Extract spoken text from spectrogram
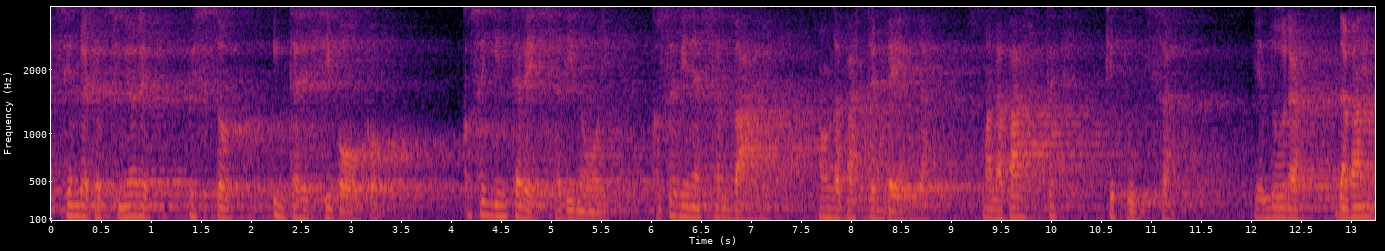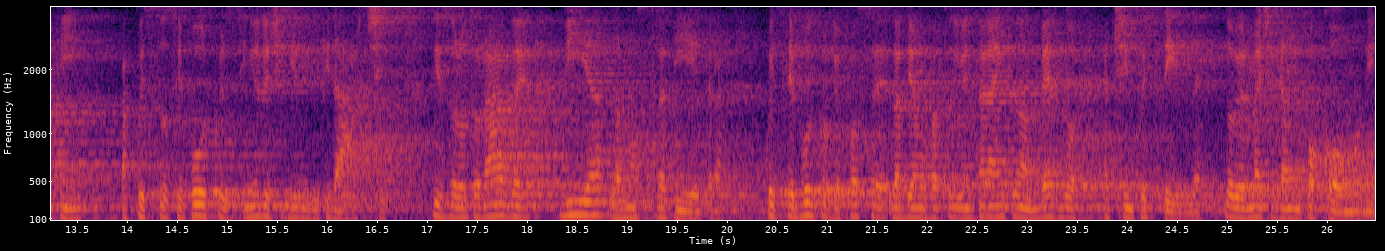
sembra che al Signore questo interessi poco. Cosa gli interessa di noi? Cosa viene a salvare? Non la parte bella, ma la parte che puzza. E allora davanti a questo sepolcro il Signore ci chiede di fidarci, di srotolare via la nostra pietra, quel sepolcro che forse l'abbiamo fatto diventare anche un albergo a 5 stelle, dove ormai ci siamo un po' comodi,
